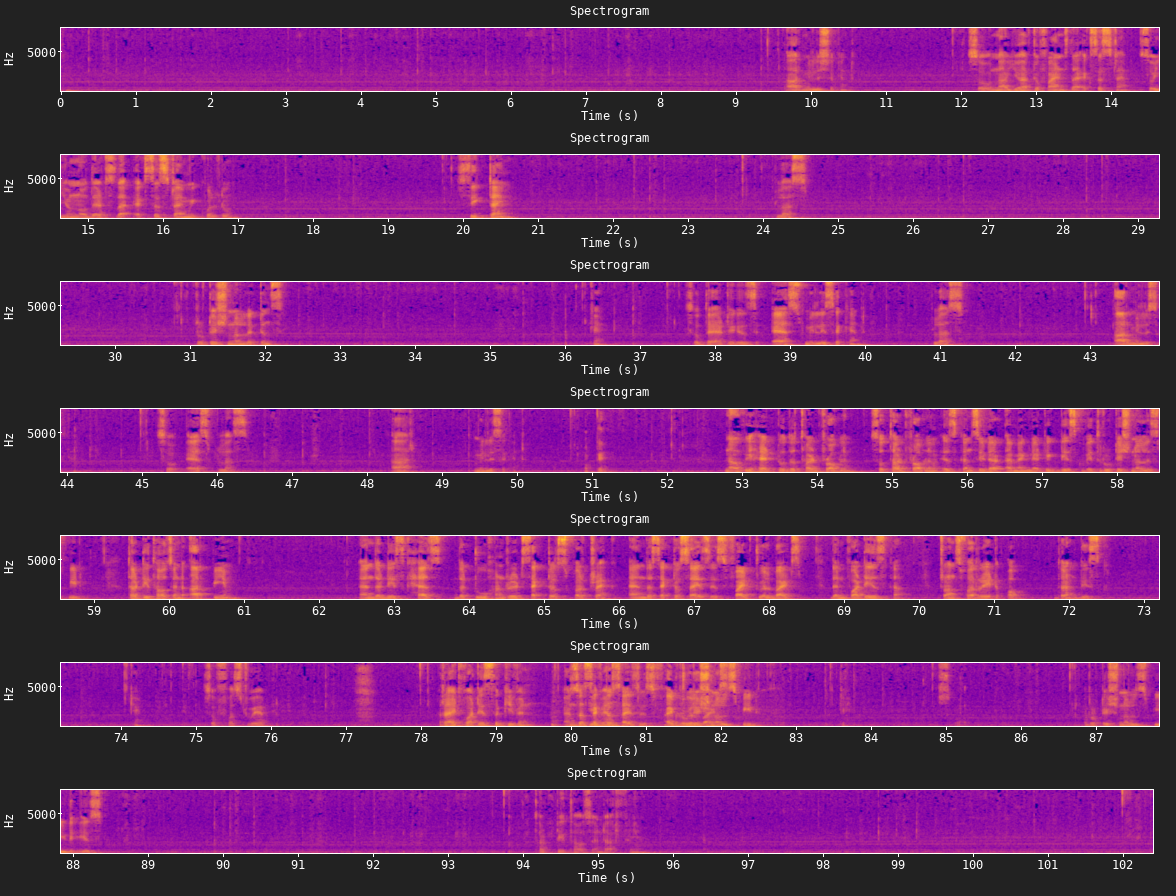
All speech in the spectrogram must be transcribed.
millisecond. So now you have to find the access time. So you know that's the access time equal to seek time plus rotational latency okay so that is s millisecond plus r millisecond. So s plus r millisecond. Okay. Now we head to the third problem. So third problem is consider a magnetic disk with rotational speed 30000 rpm and the disk has the 200 sectors per track and the sector size is 512 bytes. Then what is the transfer rate of the disk okay. So first we have write what is the given and so the sector size is 5 rotational bytes. speed. Okay. So rotational speed is thirty thousand RPM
